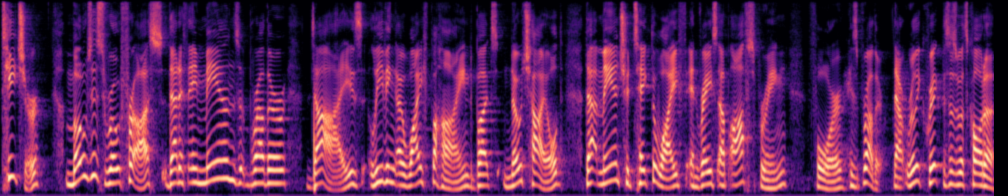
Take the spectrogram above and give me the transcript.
Teacher, Moses wrote for us that if a man's brother dies, leaving a wife behind, but no child, that man should take the wife and raise up offspring for his brother. Now, really quick, this is what's called a,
